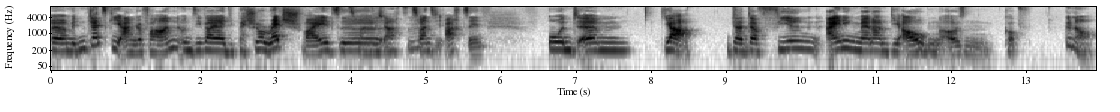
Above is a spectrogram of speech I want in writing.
äh, mit dem Jetski angefahren und sie war ja die Bachelorette Schweiz äh, 2018. 2018. Und ähm, ja, da, da fielen einigen Männern die Augen aus dem Kopf. genau.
